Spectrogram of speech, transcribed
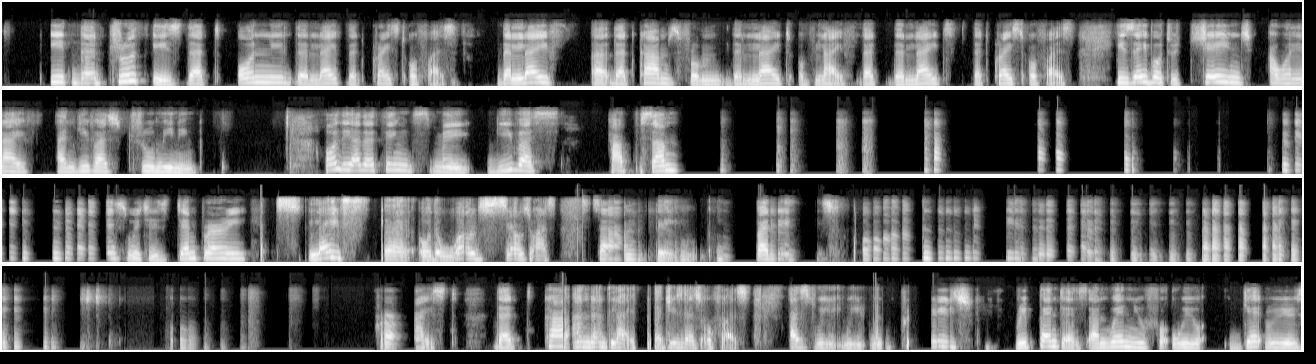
it, the truth is that only the life that Christ offers, the life uh, that comes from the light of life, that the light that Christ offers, is able to change our life and give us true meaning. All the other things may give us hap- some which is temporary. Life uh, or the world sells us something, but it's Christ that abundant life that Jesus offers as we, we, we preach repentance and when you for, we get we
